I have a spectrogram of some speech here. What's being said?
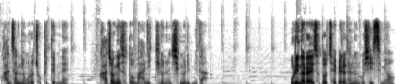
관상용으로 좋기 때문에 가정에서도 많이 키우는 식물입니다. 우리나라에서도 재배를 하는 곳이 있으며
